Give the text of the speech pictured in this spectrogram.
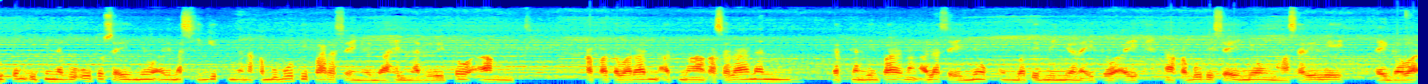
itong ipinag-uutos sa inyo ay mas higit na nakabubuti para sa inyo dahil narito ang kapatawaran at mga kasalanan at din pa ng ala sa inyo kung batid ninyo na ito ay nakabuti sa inyong mga sarili ay gawa,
